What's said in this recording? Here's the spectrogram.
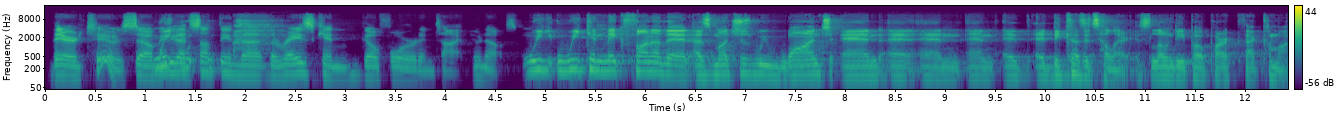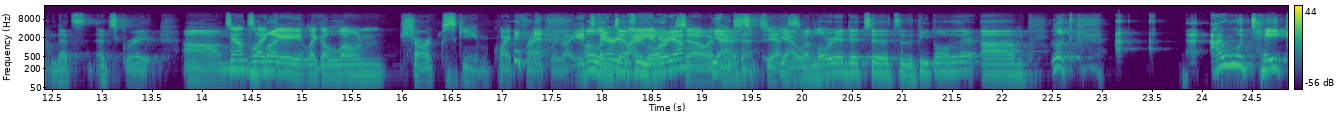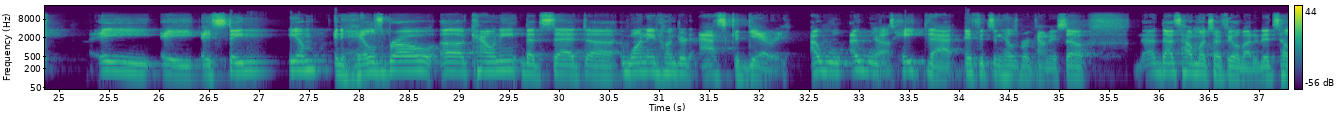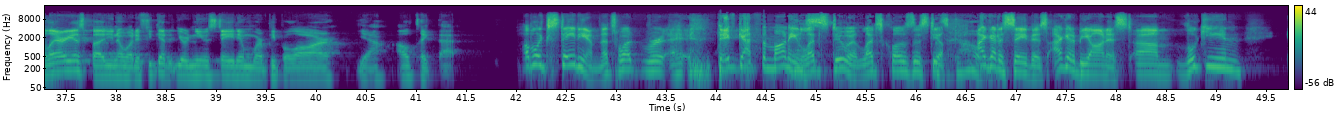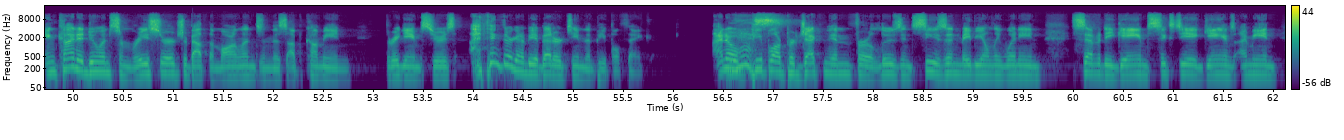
there too. So maybe we, that's something the the Rays can go forward in time. Who knows? We we can make fun of it as much as we want, and and and, and it, it, because it's hilarious. loanDepot Park. That come on, that's that's great. Um, Sounds like but, a like a loan shark scheme. Quite frankly, like it's oh, like very Jeffrey Miami, Loria. So it yeah, makes sense. Yes. Yeah, what Loria did to to the people over there. Um, look, I, I would take a a a stadium in Hillsborough uh, County that said uh, one eight hundred Ask Gary. I will I will yeah. take that if it's in Hillsborough County. So uh, that's how much I feel about it. It's hilarious, but you know what? If you get your new stadium where people are, yeah, I'll take that. Public stadium. That's what we're. They've got the money. Yes. Let's do it. Let's close this deal. Go. I got to say this. I got to be honest. Um, looking and kind of doing some research about the Marlins in this upcoming three game series, I think they're going to be a better team than people think. I know yes. people are projecting them for a losing season, maybe only winning 70 games, 68 games. I mean,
